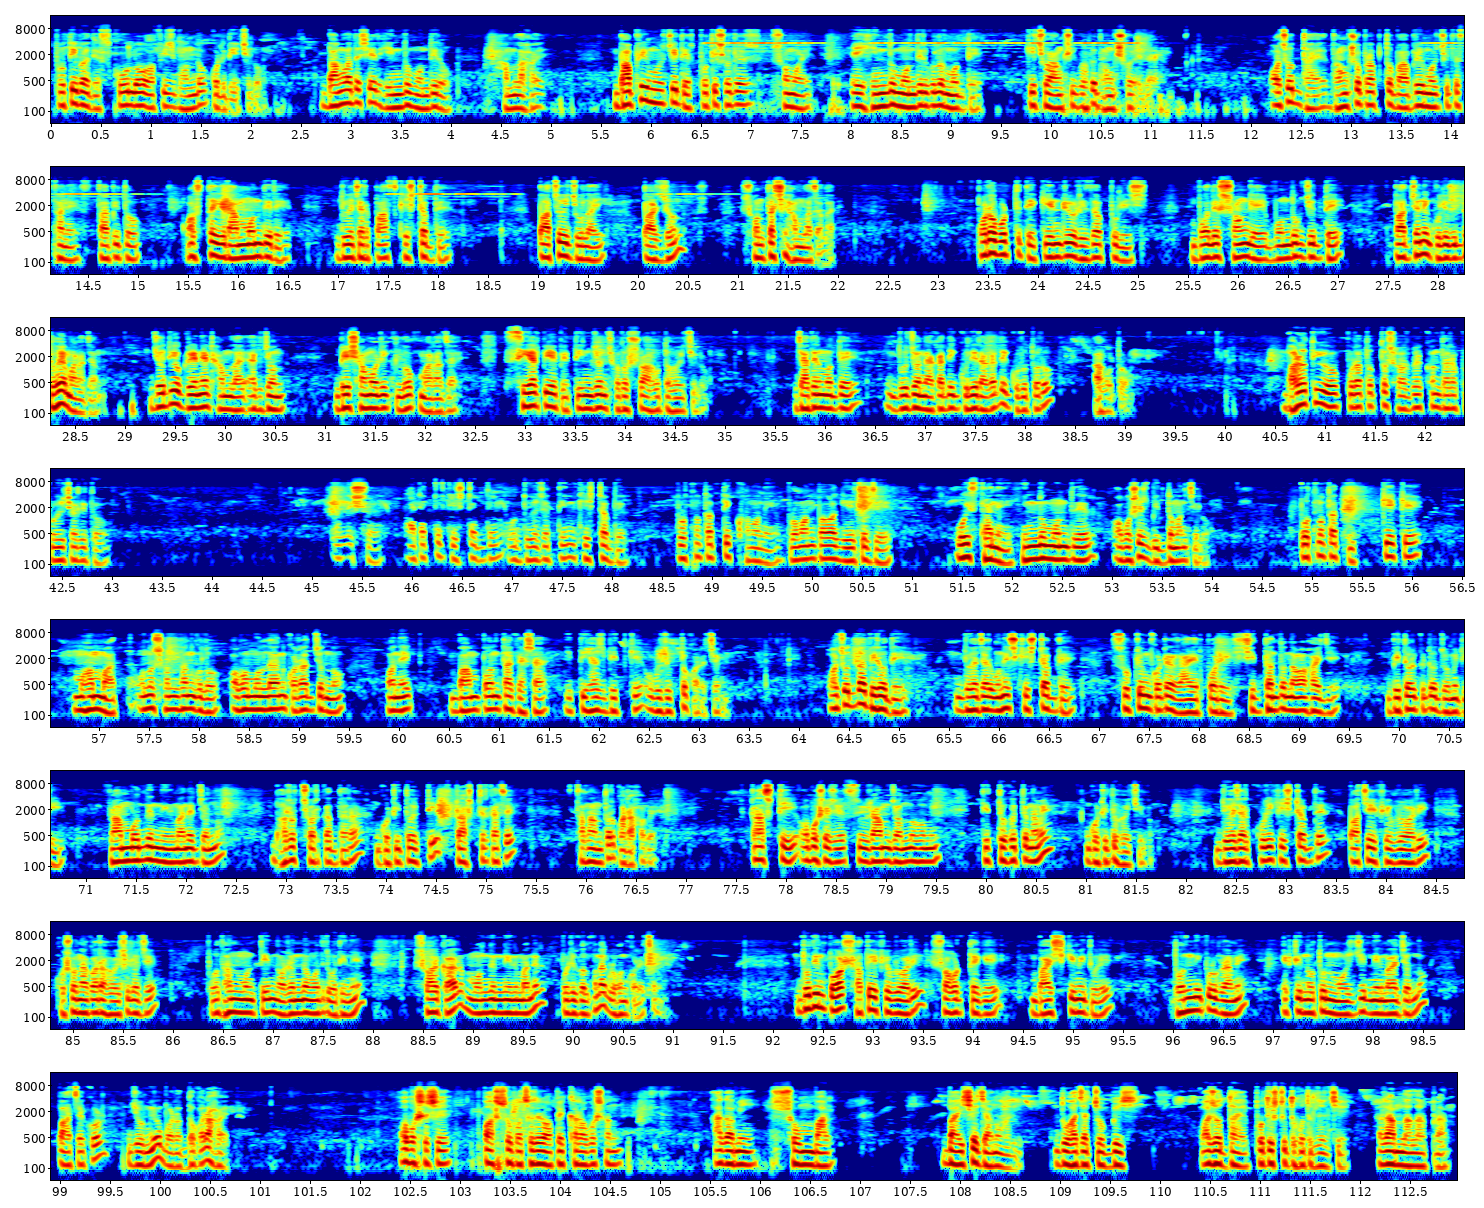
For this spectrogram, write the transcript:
প্রতিবাদে স্কুল ও অফিস বন্ধ করে দিয়েছিল। বাংলাদেশের হিন্দু মন্দিরেও হামলা হয়। বাবরি মসজিদের প্রতিশোধের সময় এই হিন্দু মন্দিরগুলোর মধ্যে কিছু আংশিকভাবে ধ্বংস হয়ে যায়। অযোধ্যায় ধ্বংসপ্রাপ্ত বাবরি মসজিদের স্থানে স্থাপিত অস্থায়ী রাম মন্দিরে দুই হাজার পাঁচ খ্রিস্টাব্দে পাঁচই জুলাই পাঁচজন সন্ত্রাসী হামলা চালায়। পরবর্তীতে কেন্দ্রীয় রিজার্ভ পুলিশ বলের সঙ্গে বন্দুকযুদ্ধে পাঁচজনে গুলিবিদ্ধ হয়ে মারা যান। যদিও গ্রেনেড হামলায় একজন বেসামরিক লোক মারা যায়, সিআরপিএফে তিনজন সদস্য আহত হয়েছিল, যাদের মধ্যে দুজন একাধিক গুলির আঘাতে গুরুতর আহত। ভারতীয় পুরাতত্ত্ব সর্বেক্ষণ দ্বারা পরিচালিত উনিশশো আটাত্তর খ্রিস্টাব্দে ও দুই হাজার তিন খ্রিস্টাব্দের প্রত্নতাত্ত্বিক খননে প্রমাণ পাওয়া গিয়েছে যে ওই স্থানে হিন্দু মন্দিরের অবশেষ বিদ্যমান ছিল। প্রত্নতাত্ত্বিক কে কে মোহাম্মদ অনুসন্ধানগুলো অবমূল্যায়ন করার জন্য অনেক বামপন্থা ঘেঁষা ইতিহাসবিদকে অভিযুক্ত করেছেন। অযোধ্যা বিরোধে দু হাজার উনিশ খ্রিস্টাব্দে সুপ্রিম কোর্টের রায়ের পরে সিদ্ধান্ত নেওয়া হয় যে বিতর্কিত জমিটি রাম মন্দির নির্মাণের জন্য ভারত সরকার দ্বারা গঠিত একটি ট্রাস্টের কাছে স্থানান্তর করা হবে। ট্রাস্টটি অবশেষে শ্রীরাম জন্মভূমি তীর্থক্ষেত্র নামে গঠিত হয়েছিল। দু হাজার কুড়ি খ্রিস্টাব্দে পাঁচই ফেব্রুয়ারি ঘোষণা করা হয়েছিল যে, প্রধানমন্ত্রী নরেন্দ্র মোদীর অধীনে সরকার মন্দির নির্মাণের পরিকল্পনা গ্রহণ করেছেন। দুদিন পর সাতই ফেব্রুয়ারি শহর থেকে বাইশ কিমি দূরে ধন্যীপুর গ্রামে একটি নতুন মসজিদ নির্মাণের জন্য পাঁচ একর জমিও বরাদ্দ করা হয়। অবশেষে পাঁচশো বছরের অপেক্ষার অবসান আগামী সোমবার বাইশে জানুয়ারি দু হাজার চব্বিশ অযোধ্যায় প্রতিষ্ঠিত হতে চলেছে রামলালার প্রাণ।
